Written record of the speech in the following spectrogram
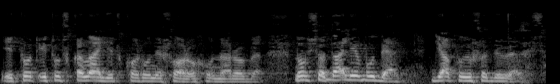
І тут і тут в Канаді також не шороху наробив. Ну все, далі буде. Дякую, що дивилися.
